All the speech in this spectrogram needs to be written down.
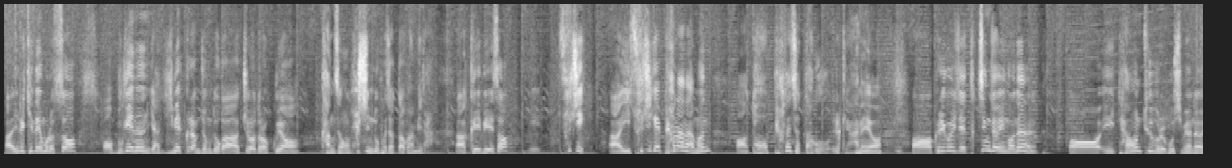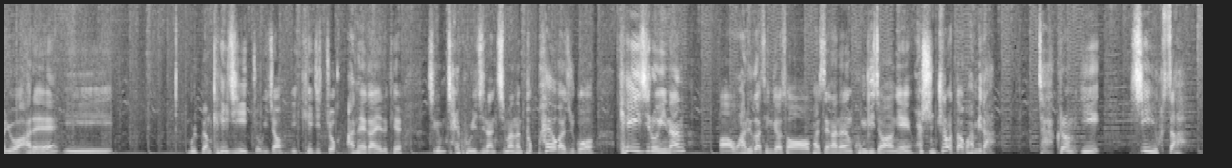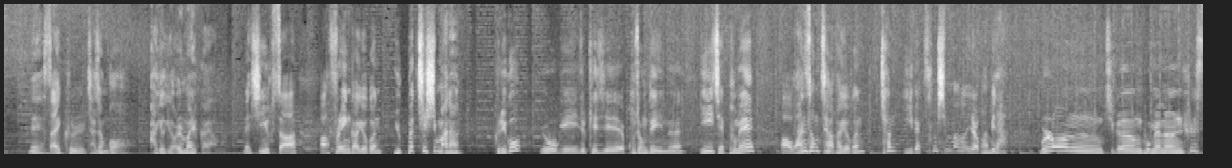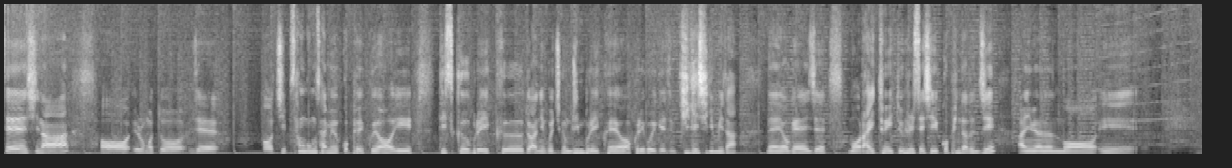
아, 이렇게 됨으로써 어, 무게는 약 200g 정도가 줄어들었고요. 강성은 훨씬 높아졌다고 합니다. 아, 그에 비해서 이 수직, 아, 이 수직의 편안함은 어, 더 편해졌다고 이렇게 하네요. 어, 그리고 이제 특징적인 거는 어, 이 다운 튜브를 보시면은 요 아래 이 물병 케이지 쪽이죠. 이 케이지 쪽 안에가 이렇게 지금 잘 보이진 않지만은 푹 파여가지고 케이지로 인한 아, 와류가 생겨서 발생하는 공기 저항이 훨씬 줄었다고 합니다. 자, 그럼 이 C64 네 사이클 자전거 가격이 얼마일까요? 네, C64 아, 프레임 가격은 670만 원. 그리고 여기 이렇게 구성되어 있는 이 제품의 아, 완성차 가격은 1,230만 원이라고 합니다. 물론 지금 보면은 휠셋이나 어, 이런 것도 이제 어, 집 3031 꼽혀 있고요. 이 디스크 브레이크도 아니고 지금 림 브레이크예요. 그리고 이게 지금 기계식입니다. 네, 여기에 이제 뭐 라이트웨이트 휠셋이 꼽힌다든지 아니면은 뭐이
